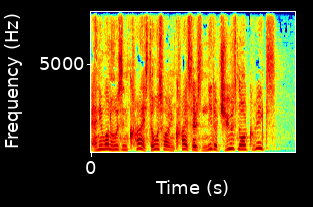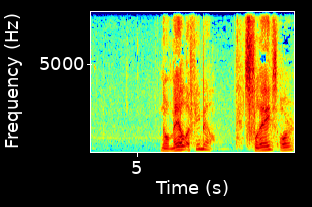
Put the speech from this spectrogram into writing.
Anyone who is in Christ, those who are in Christ, there's neither Jews nor Greeks, nor male or female slaves or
